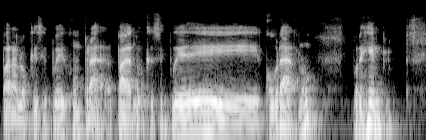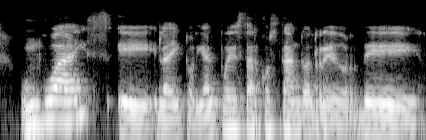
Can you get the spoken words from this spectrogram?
para lo que se puede comprar, para lo que se puede cobrar, ¿no? Por ejemplo, un WISE, eh, la editorial puede estar costando alrededor de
